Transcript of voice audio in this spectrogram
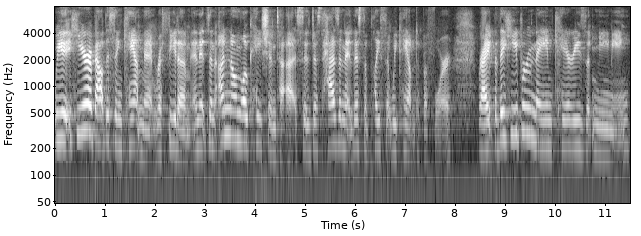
We hear about this encampment, Rephidim, and it's an unknown location to us. It just hasn't, this is a place that we camped before, right? But the Hebrew name carries meaning.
